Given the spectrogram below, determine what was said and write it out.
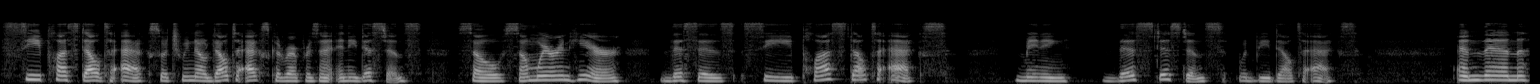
C plus delta x, which we know delta x could represent any distance. So somewhere in here, this is C plus delta x, meaning this distance would be delta x. And then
